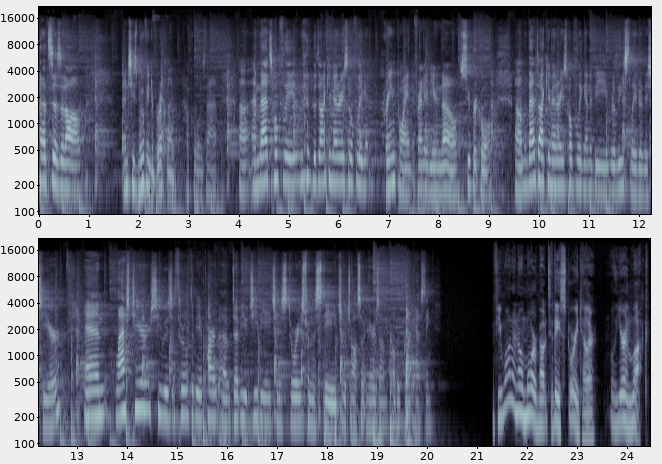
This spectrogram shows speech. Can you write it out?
that says it all. And she's moving to Brooklyn. How cool is that? Uh, and that's hopefully, the documentary is hopefully Greenpoint, for any of you know, super cool. Um, that documentary is hopefully going to be released later this year. And last year, she was thrilled to be a part of WGBH's Stories from the Stage, which also airs on public broadcasting. If you want to know more about today's storyteller, well, you're in luck.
